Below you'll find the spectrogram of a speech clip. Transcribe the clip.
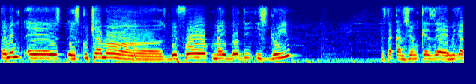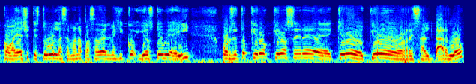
También eh, es- escuchamos Before My Body Is Dream. Esta canción que es de Mika Kobayashi que estuvo la semana pasada en México y yo estuve ahí. Por cierto, quiero quiero hacer eh, quiero quiero resaltarlo.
